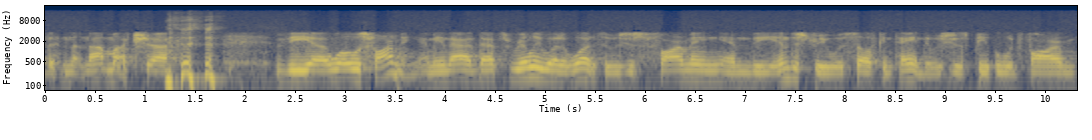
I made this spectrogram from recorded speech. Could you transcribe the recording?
th- n- not much. Uh, the uh, well, it was farming. I mean, that that's really what it was. It was just farming, and the industry was self-contained. It was just people would farm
